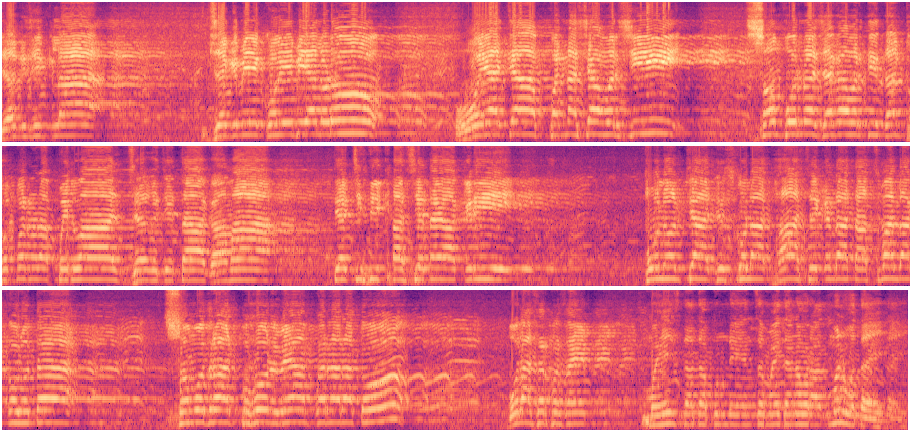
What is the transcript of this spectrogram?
जग जिंकला जग मे कोई बिया लढो वयाच्या पन्नासच्या वर्षी संपूर्ण जगावरती दण ठोपणारा पैलवान जग जेता गामा. त्याची ही खासियत आहे आकडी. पोलंडच्या डिस्कोला दहा सेकंदात आसमान दाखवलं होतं. समुद्रात पोहून व्यायाम करणारा तो बोला सरपंच साहेब. महेश दादा पुंडे यांचं मैदानावर आगमन होत आहे.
